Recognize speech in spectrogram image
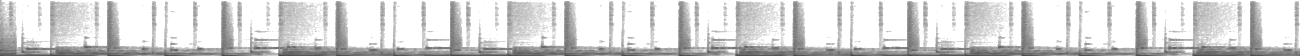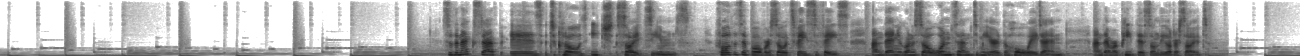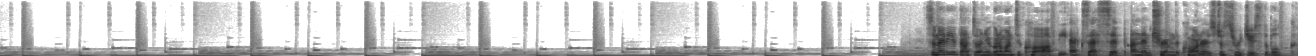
So the next step is to close each side seams. Fold the zip over so it's face to face and then you're going to sew one centimeter the whole way down and then repeat this on the other side. So now that you've that done, you're going to want to cut off the excess zip and then trim the corners just to reduce the bulk.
